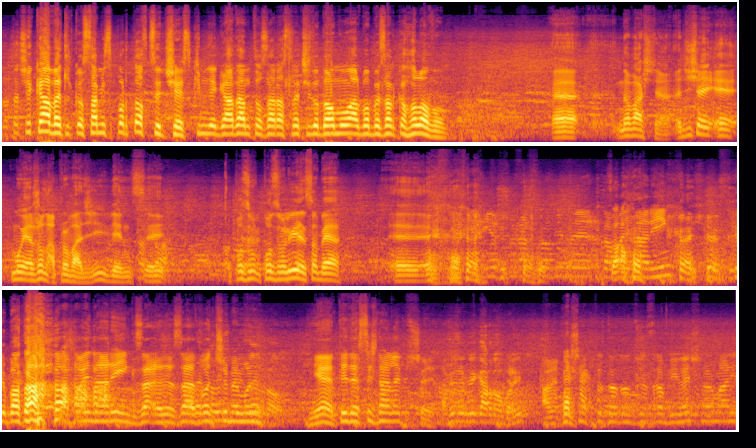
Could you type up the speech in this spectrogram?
No to ciekawe, tylko sami sportowcy dzisiaj, z kim nie gadam, to zaraz leci do domu albo bezalkoholowo. E, no właśnie, dzisiaj e, moja żona prowadzi, więc e, pozw- pozwoliłem sobie. E, Dawaj na ring, Chyba tak. dawaj na ring, za, za, włączymy mu... Nie, ty jesteś najlepszy. a wiesz, że mnie boli? Ale wiesz jak to, to dobrze zrobiłeś? Normalnie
